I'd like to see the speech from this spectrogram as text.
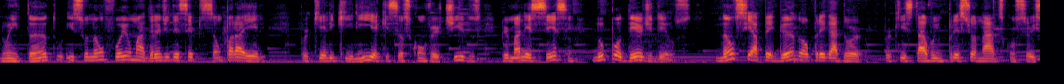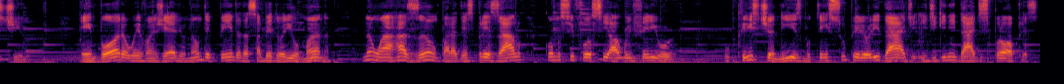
No entanto, isso não foi uma grande decepção para ele, porque ele queria que seus convertidos permanecessem no poder de Deus, não se apegando ao pregador, porque estavam impressionados com seu estilo. Embora o evangelho não dependa da sabedoria humana, não há razão para desprezá-lo como se fosse algo inferior. O cristianismo tem superioridade e dignidades próprias.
